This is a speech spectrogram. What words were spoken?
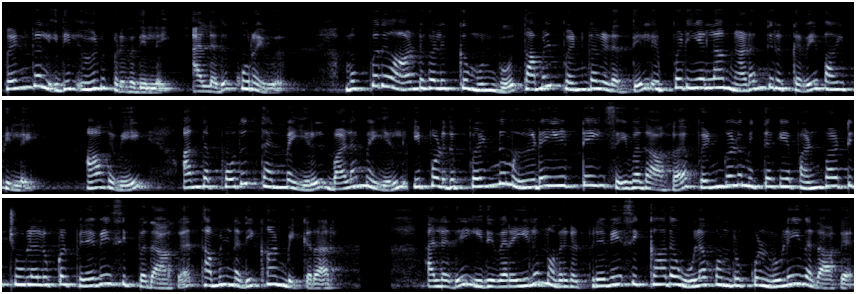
பெண்கள் இதில் ஈடுபடுவதில்லை அல்லது குறைவு. முப்பது ஆண்டுகளுக்கு முன்பு தமிழ் பெண்களிடத்தில் இப்படியெல்லாம் நடந்திருக்கவே வாய்ப்பில்லை. ஆகவே அந்த பொதுத்தன்மையில் வளமையில் இப்பொழுது பெண்ணும் இடையீட்டை செய்வதாக பெண்களும் இத்தகைய பண்பாட்டுச் சூழலுக்குள் பிரவேசிப்பதாக தமிழ்நதி காண்பிக்கிறார். அல்லது இதுவரையிலும் அவர்கள் பிரவேசிக்காத உலகொன்றுக்குள் நுழைவதாக.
